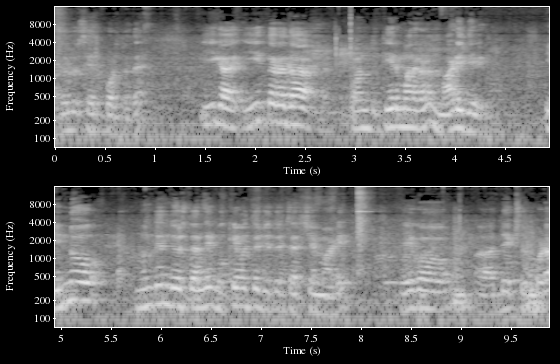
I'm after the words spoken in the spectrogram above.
ಅದರಲ್ಲೂ ಸೇರಿಕೊಳ್ತದೆ. ಈಗ ಈ ಥರದ ಒಂದು ತೀರ್ಮಾನಗಳನ್ನು ಮಾಡಿದ್ದೀವಿ. ಇನ್ನೂ ಮುಂದಿನ ದಿವಸದಲ್ಲಿ ಮುಖ್ಯಮಂತ್ರಿ ಜೊತೆ ಚರ್ಚೆ ಮಾಡಿ, ಹೇಗೋ ಅಧ್ಯಕ್ಷರು ಕೂಡ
